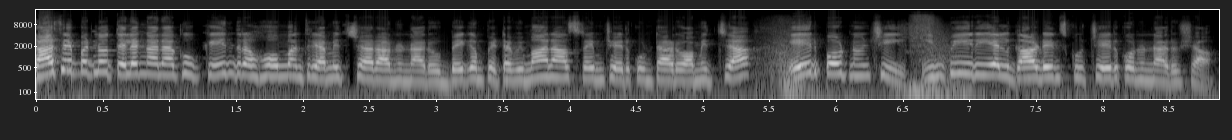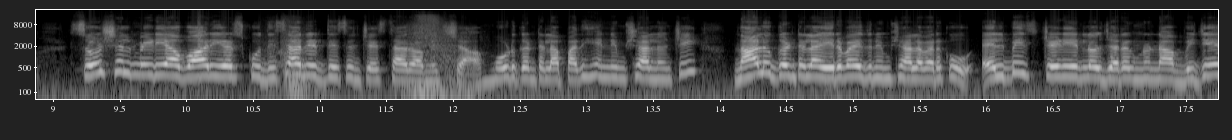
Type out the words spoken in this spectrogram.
కాసేపట్లో తెలంగాణకు కేంద్ర హోంమంత్రి అమిత్ షా రానున్నారు. బేగంపేట విమానాశ్రయం చేరుకుంటారు అమిత్ షా. ఎయిర్పోర్ట్ నుంచి ఇంపీరియల్ గార్డెన్స్కు చేరుకోనున్నారు షా. సోషల్ మీడియా వారియర్స్కు దిశానిర్దేశం చేస్తారు అమిత్ షా. మూడు గంటల పదిహేను నిమిషాల నుంచి నాలుగు గంటల ఇరవై ఐదు నిమిషాల వరకు ఎల్బీ స్టేడియంలో జరగనున్న విజయ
